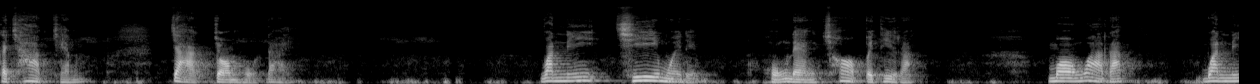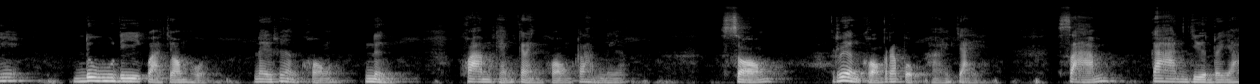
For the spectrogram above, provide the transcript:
กระชากแชมป์จากจอมโหดได้ วันนี้ชี้มวยเด่น หงแดงชอบไปที่รัก มองว่ารัก วันนี้ดูดีกว่าจอมโหดในเรื่องของ 1. ความแข็งแกร่งของกล้ามเนื้อ 2. เรื่องของระบบหายใจ 3. การยืนระยะ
